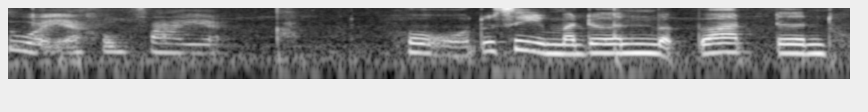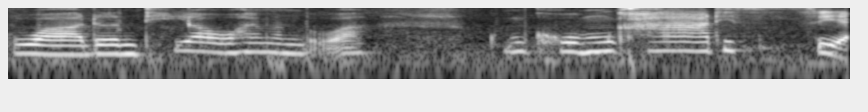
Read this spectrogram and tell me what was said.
สวยอะโคมไฟอะโหดูสิมาเดินแบบว่าเดินทัวร์เดินเที่ยวให้มันแบบว่า คุ้มคุ้มค่าที่เสีย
